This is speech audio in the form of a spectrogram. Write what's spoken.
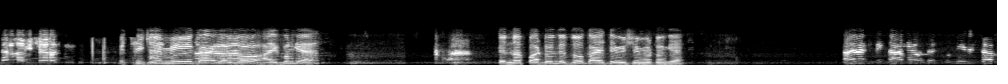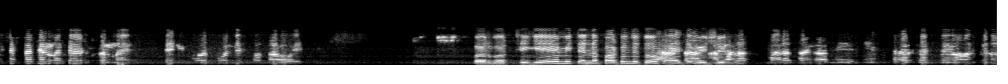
त्यांना विचारत मी ठीक आहे मी काय करतो ऐकून घ्या. हा. त्यांना पाठवून देतो काय ते विषय मिटून घ्या. नाही नाही, मी काय तुम्ही विचारू शकता त्यांना काय अडचण नाही. त्यांनी बोलले स्वतः होय. बरं बरं ठीक आहे मी त्यांना पाठवून देतो काय ते विषय. मला मला सांगा मी मी दुसऱ्या व्यवहार केला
